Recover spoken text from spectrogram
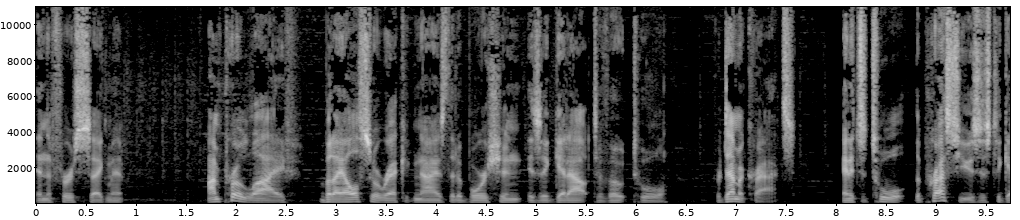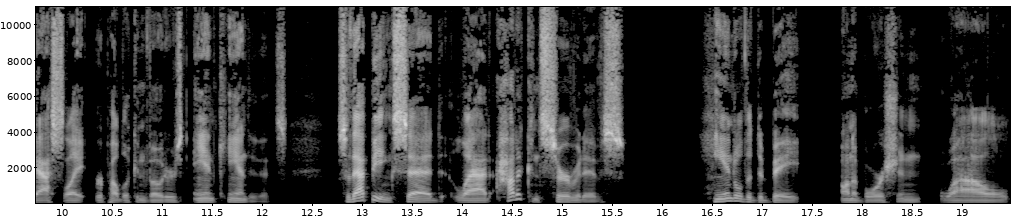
in the first segment, I'm pro life, but I also recognize that abortion is a get out to vote tool for Democrats. And it's a tool the press uses to gaslight Republican voters and candidates. So, that being said, Lad, how do conservatives handle the debate on abortion while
